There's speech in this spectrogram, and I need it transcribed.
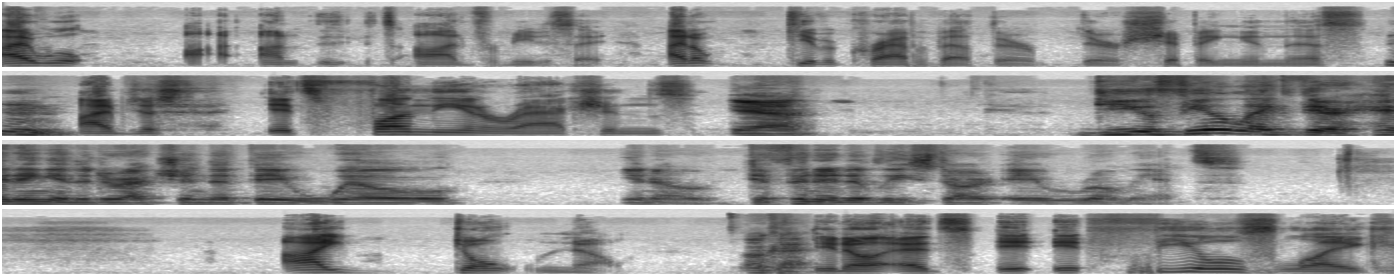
i will uh, on, it's odd for me to say i don't give a crap about their their shipping in this Hmm. i'm just it's fun the interactions Yeah. Do you feel like they're heading in the direction that they will, you know, definitively start a romance? i don't know Okay. you know it's it, it feels like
